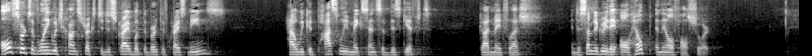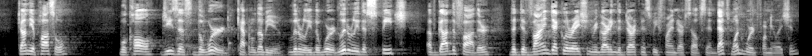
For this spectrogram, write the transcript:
all sorts of language constructs to describe what the birth of Christ means, how we could possibly make sense of this gift, God made flesh. And to some degree, they all help and they all fall short. John the Apostle will call Jesus the Word, capital W, literally the Word, literally the speech of God the Father, the divine declaration regarding the darkness we find ourselves in. That's one word formulation.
